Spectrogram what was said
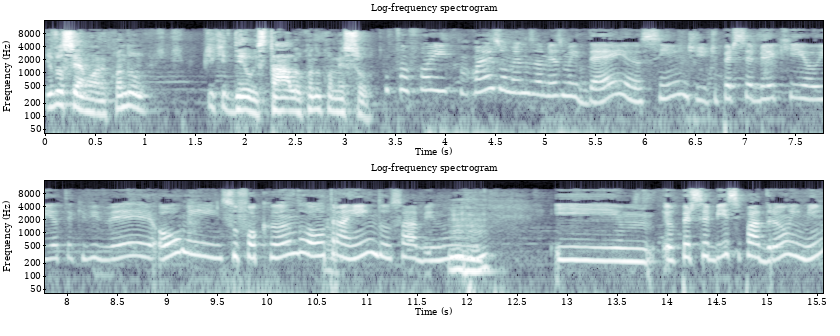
E você, Amora, quando. O que, que deu o estalo? Quando começou? Então foi mais ou menos a mesma ideia, assim, de, de perceber que eu ia ter que viver ou me sufocando ou traindo, sabe? Não- E hum, eu percebi esse padrão em mim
